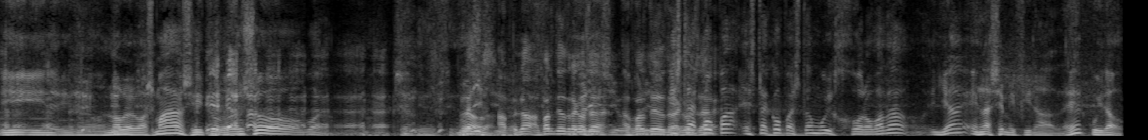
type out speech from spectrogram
y, y no, no bebas más y todo eso, bueno. no, no, no, aparte de otra cosa, Buenísimo, aparte de otra esta cosa, copa, esta copa está muy jorobada ya en la semifinal, ¿eh? Cuidado.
